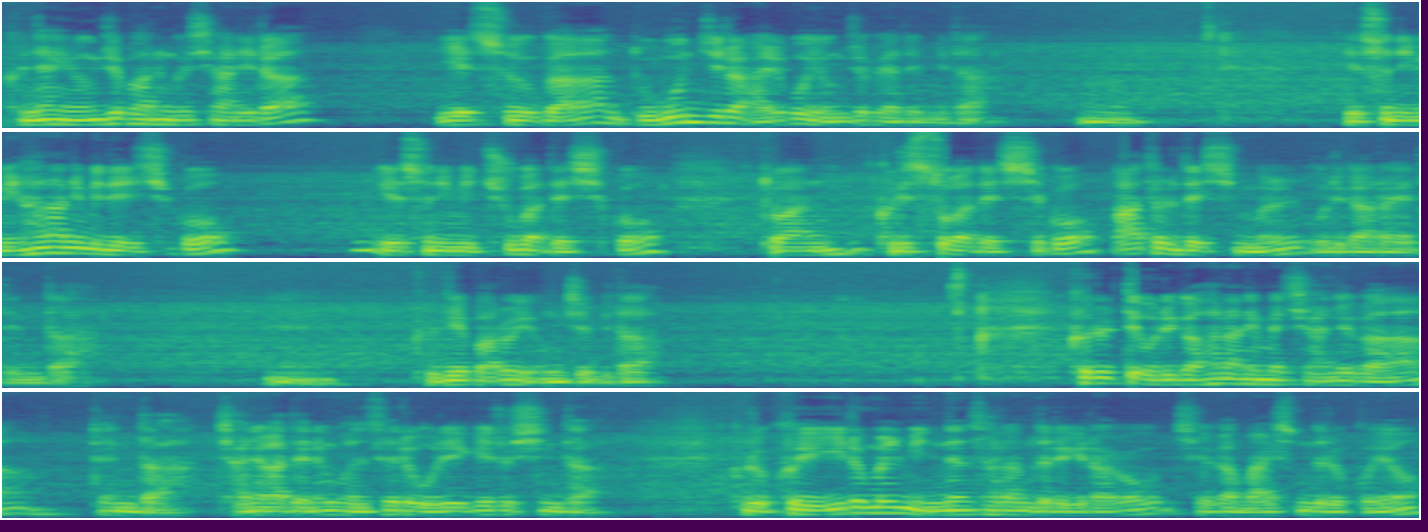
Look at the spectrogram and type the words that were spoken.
그냥 영접하는 것이 아니라 예수가 누군지를 알고 영접해야 됩니다. 음, 예수님이 하나님이 되시고 예수님이 주가 되시고 또한 그리스도가 되시고 아들 되심을 우리가 알아야 된다. 예, 그게 바로 영접이다. 그럴 때 우리가 하나님의 자녀가 된다. 자녀가 되는 권세를 우리에게 주신다. 그리고 그의 이름을 믿는 사람들에게라고 제가 말씀드렸고요.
